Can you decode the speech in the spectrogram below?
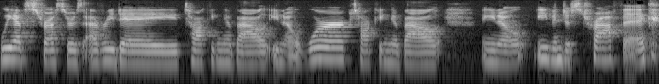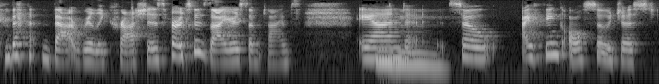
We have stressors every day talking about, you know, work, talking about, you know, even just traffic that, that really crashes our desires sometimes. And mm-hmm. so I think also just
